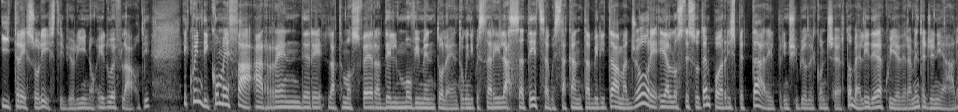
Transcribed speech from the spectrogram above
i tre solisti, violino e due flauti. E quindi come fa a rendere l'atmosfera del movimento lento? Quindi questa rilassatezza, questa cantabilità maggiore e allo stesso tempo a rispettare il principio del concerto? Beh, l'idea qui è veramente geniale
